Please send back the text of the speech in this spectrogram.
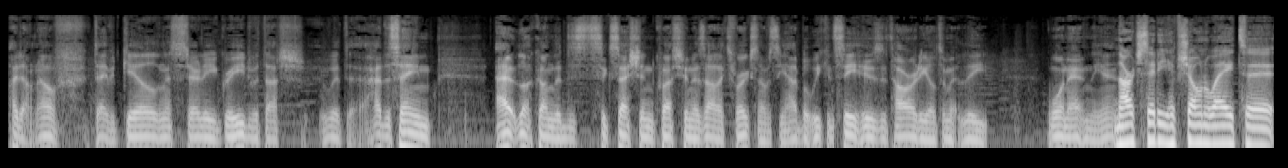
I don't know if David Gill necessarily agreed with that. With had the same outlook on the succession question as Alex Ferguson obviously had, but we can see whose authority ultimately won out in the end. Norwich City have shown a way to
